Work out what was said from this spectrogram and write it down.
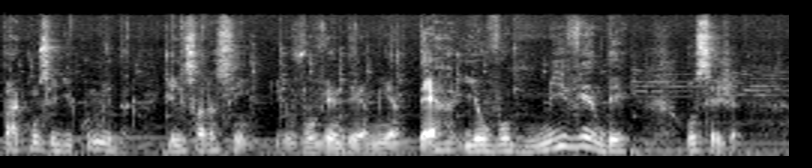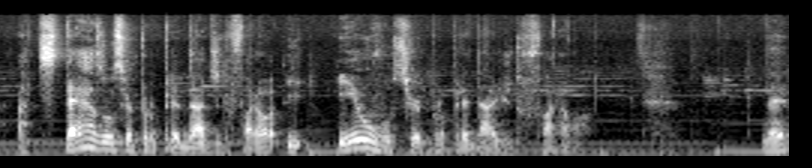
para conseguir comida. Eles falaram assim: eu vou vender a minha terra e eu vou me vender. Ou seja, as terras vão ser propriedade do faraó e eu vou ser propriedade do faraó. Né?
